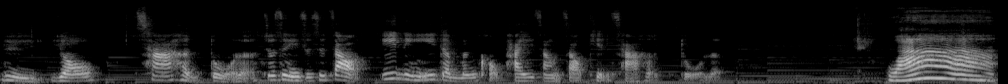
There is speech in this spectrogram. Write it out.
旅游差很多了，就是你只是到一零一的门口拍一张照片，差很多了。哇，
